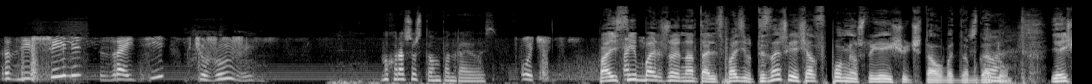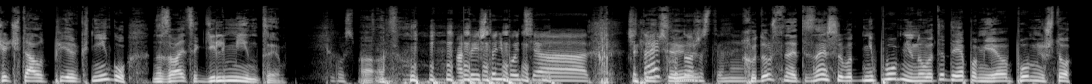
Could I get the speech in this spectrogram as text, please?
разрешили зайти в чужую жизнь. Ну, хорошо, что вам понравилось. Очень. Спасибо, Спасибо. большое, Наталья, спасибо. Ты знаешь, я сейчас вспомнил, что я еще читал в этом Что? году. Я еще читал книгу, называется «Гельминты». Господи. А ты что-нибудь а, читаешь художественное? Художественное, ты знаешь, вот не помню, но вот это я помню. Я помню, что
